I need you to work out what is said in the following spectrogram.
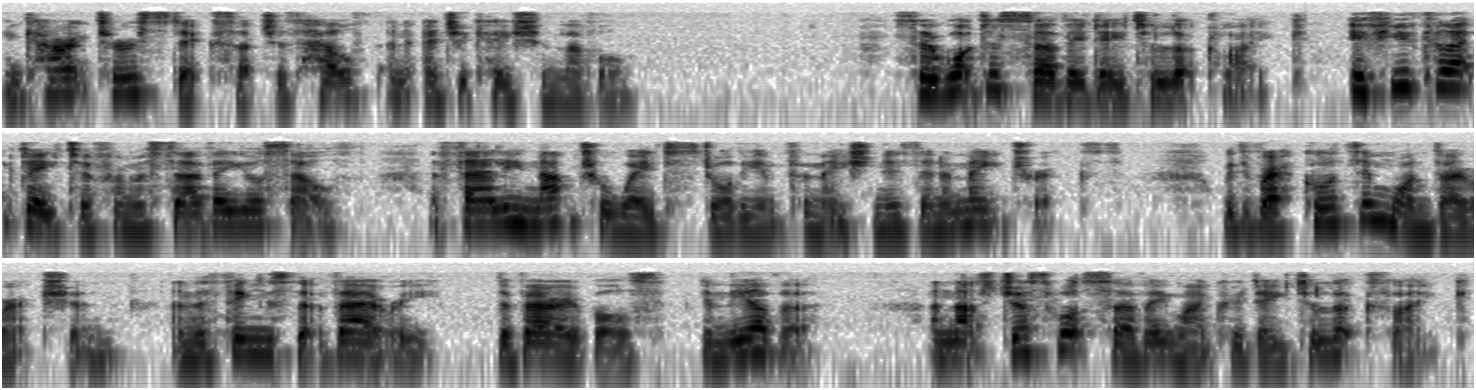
and characteristics such as health and education level. So what does survey data look like? If you collect data from a survey yourself, a fairly natural way to store the information is in a matrix, with records in one direction and the things that vary, the variables, in the other, and that's just what survey microdata looks like.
